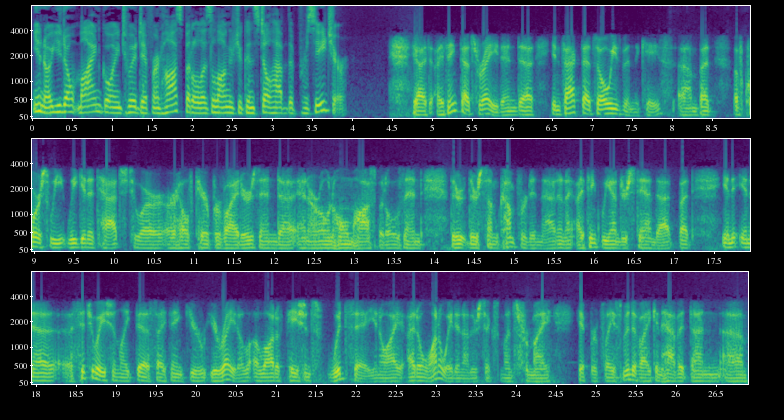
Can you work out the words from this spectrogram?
you know, you don't mind going to a different hospital as long as you can still have the procedure. Yeah, I, th- I think that's right, and uh, in fact, that's always been the case. Um, but of course, we, we get attached to our, our healthcare providers and uh, and our own home hospitals, and there, there's some comfort in that, and I, I think we understand that. But in in a, a situation like this, I think you're you're right. A, a lot of patients would say, you know, I, I don't want to wait another six months for my hip replacement if I can have it done. Um,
